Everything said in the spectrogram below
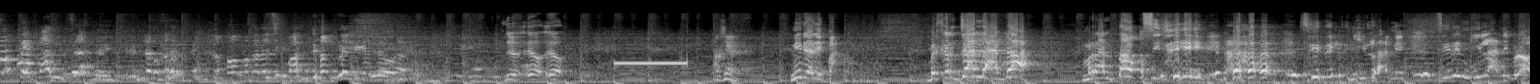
Sate panjang nih. Oh, makan nasi padang tadi Yuk, yuk, yuk. yuk. Action. Ini dari Pak. Bekerja nggak ada. Merantau ke sini. Sirin gila nih. Sirin gila nih, Bro.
